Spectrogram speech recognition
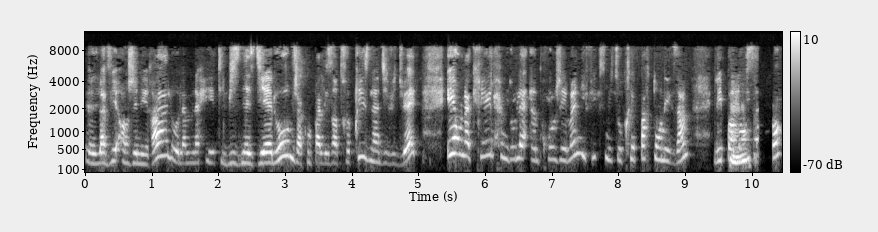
لا في en général ولا من ناحيه البيزنس ديالهم j'accompagne les entreprises l'individuel et on a créé alhamdoulilah un projet magnifique سميتو prépare ton examen اللي pendant 5 ans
